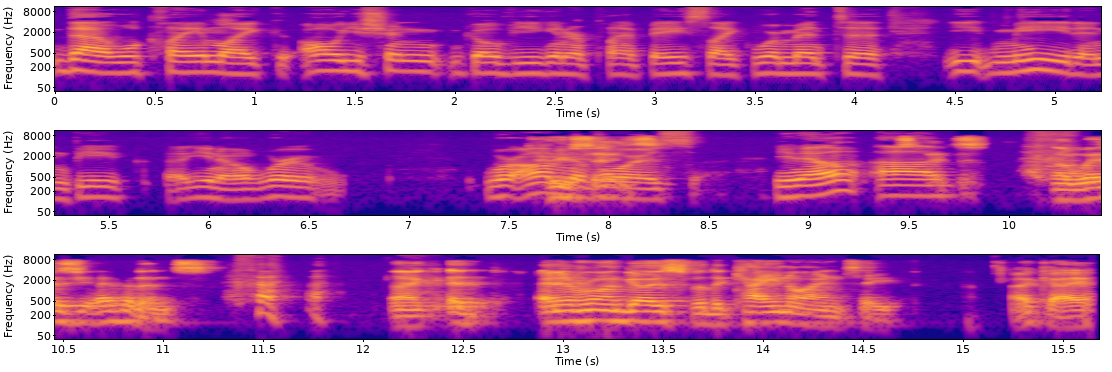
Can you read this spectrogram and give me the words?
that will claim like, oh, you shouldn't go vegan or plant based. Like we're meant to eat meat and be, uh, you know, we're we're omnivores. You know, um, like, where's your evidence? like, and, and everyone goes for the canine teeth. Okay.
